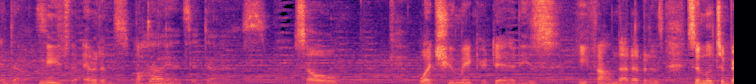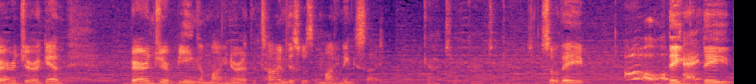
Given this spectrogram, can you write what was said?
It does. it leaves the evidence It behind. does. It does. So, what Shoemaker did is he found that evidence, similar to Barringer. Again, Barringer being a miner at the time, this was a mining site. Gotcha. Gotcha. Gotcha. So they Oh, okay. they they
